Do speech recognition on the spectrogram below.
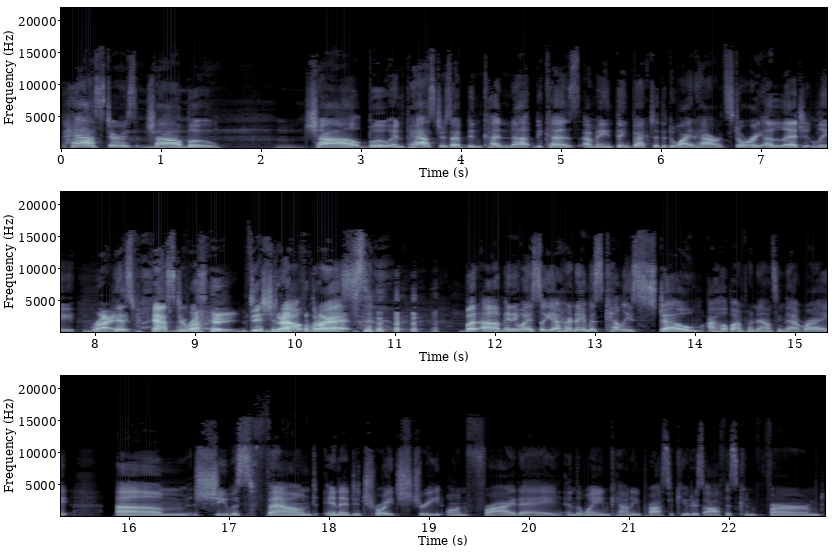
Pastors, child boo. Mm-hmm. Child boo. And pastors have been cutting up because, I mean, think back to the Dwight Howard story, allegedly. Right. His pastor was Right. dishing Death out threats. but um, anyway, so yeah, her name is Kelly Stowe. I hope I'm pronouncing that right. Um, she was found in a Detroit street on Friday, and the Wayne County Prosecutor's Office confirmed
